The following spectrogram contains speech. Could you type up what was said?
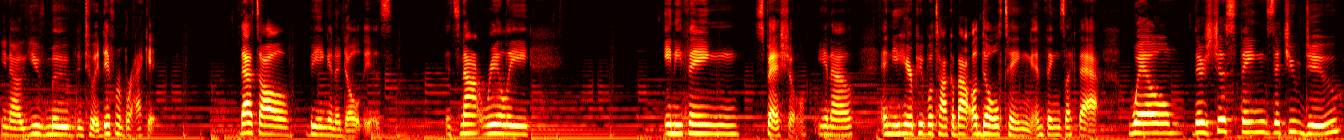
you know, you've moved into a different bracket. That's all being an adult is. It's not really anything special, you know? And you hear people talk about adulting and things like that. Well, there's just things that you do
